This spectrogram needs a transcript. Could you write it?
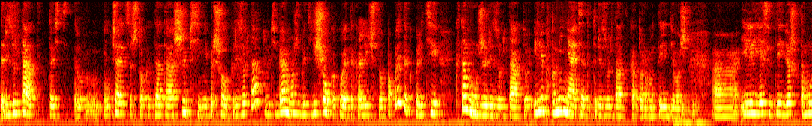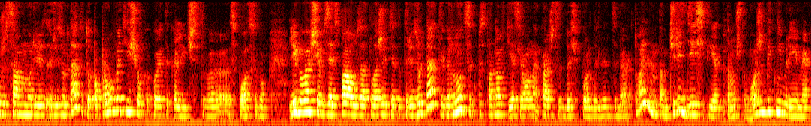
результат, то есть э, получается, что когда ты ошибся и не пришел к результату, у тебя может быть еще какое-то количество попыток прийти к тому же результату или поменять этот результат, к которому ты идешь. Э, или если ты идешь к тому же самому результату, то попробовать еще какое-то количество способов. Либо вообще взять паузу, отложить этот результат и вернуться к постановке, если он окажется до сих пор для тебя актуальным, там, через 10 лет, потому что может быть не время,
